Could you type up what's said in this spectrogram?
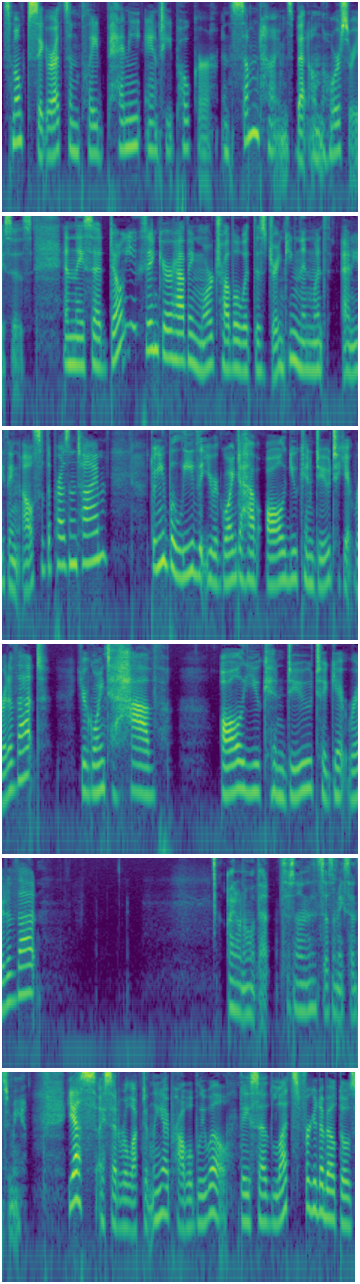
smoked cigarettes and played penny ante poker and sometimes bet on the horse races. And they said, Don't you think you're having more trouble with this drinking than with anything else at the present time? Don't you believe that you're going to have all you can do to get rid of that? You're going to have all you can do to get rid of that? I don't know what that this doesn't make sense to me. Yes, I said reluctantly, I probably will. They said, let's forget about those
